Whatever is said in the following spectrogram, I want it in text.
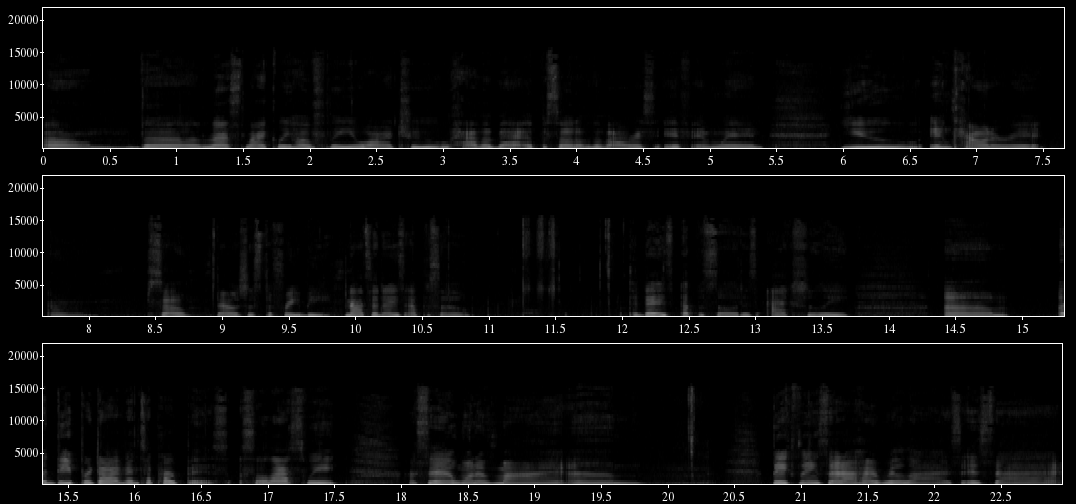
um, the less likely, hopefully, you are to have a bad episode of the virus if and when you encounter it. Um, so that was just a freebie. Not today's episode. Today's episode is actually um, a deeper dive into purpose. So last week, I said one of my um, big things that I had realized is that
